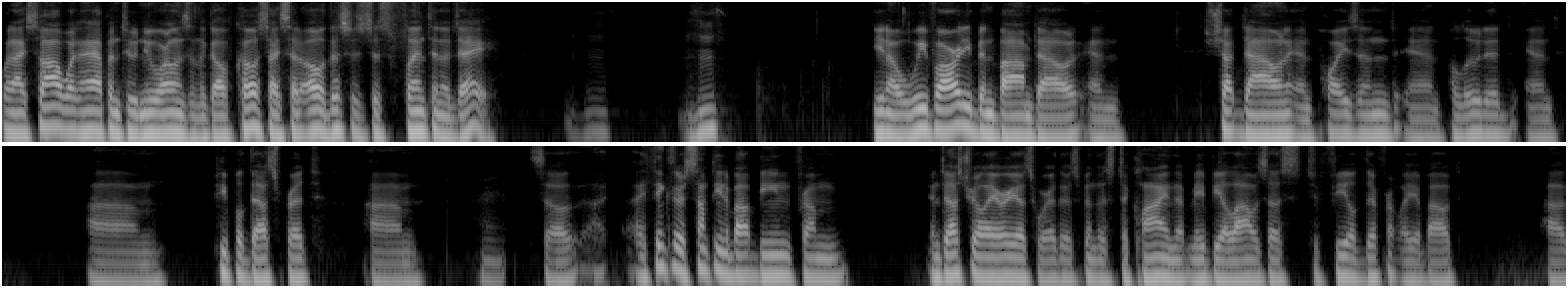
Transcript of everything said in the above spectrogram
when I saw what happened to New Orleans and the Gulf Coast, I said, "Oh, this is just Flint in a day." Mm-hmm. Mm-hmm. You know, we've already been bombed out, and shut down and poisoned and polluted and um, people desperate. Um, right. So I, I, think there's something about being from industrial areas where there's been this decline that maybe allows us to feel differently about. Uh,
